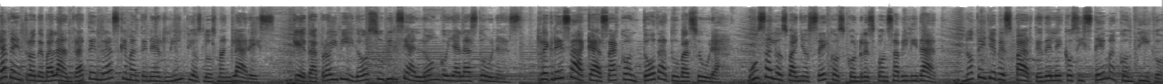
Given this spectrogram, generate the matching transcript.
Ya dentro de Balandra tendrás que mantener limpios los manglares. Queda prohibido subirse al hongo y a las dunas. Regresa a casa con toda tu basura. Usa los baños secos con responsabilidad. No te lleves parte del ecosistema contigo.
